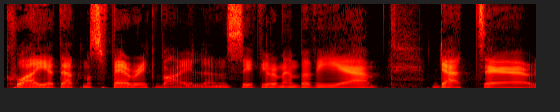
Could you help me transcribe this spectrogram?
quiet atmospheric violence. If you remember the uh, that uh,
